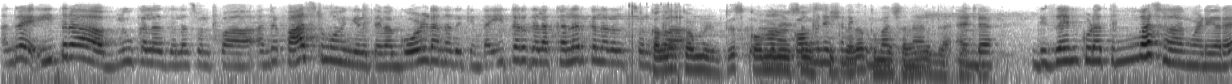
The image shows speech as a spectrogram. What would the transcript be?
ಅಂದ್ರೆ ಈ ತರ ಬ್ಲೂ ಕಲರ್ಸ್ ಎಲ್ಲ ಸ್ವಲ್ಪ ಅಂದ್ರೆ ಫಾಸ್ಟ್ ಮೂವಿಂಗ್ ಇರುತ್ತೆ ಇವಾಗ ಗೋಲ್ಡ್ ಅನ್ನೋದಕ್ಕಿಂತ. ಈ ತರದೆಲ್ಲ ಕಲರ್ ಕಲರ್ ಅಲ್ಲಿ ಸ್ವಲ್ಪ ಕಲರ್ ಕಾಂಬಿನೇಷನ್ ತುಂಬಾ ತುಂಬ ಚೆನ್ನಾಗಿ ಚೆನ್ನಾಗಿರುತ್ತೆ. ಅಂಡ್ ಡಿಸೈನ್ ಕೂಡ ತುಂಬಾ ಚೆನ್ನಾಗಿ ಮಾಡಿದ್ದಾರೆ.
